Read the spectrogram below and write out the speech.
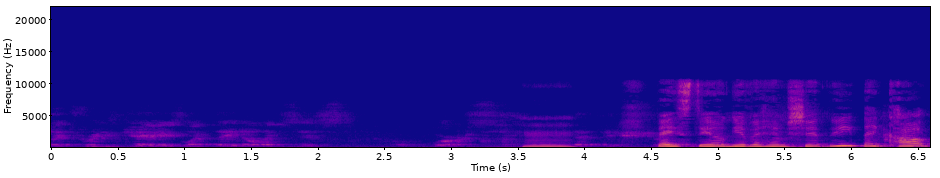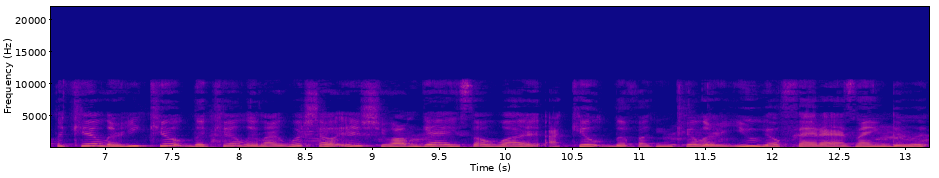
that treats gays like they don't exist, or worse? Hmm. they. They still giving him shit. He, they caught the killer. He killed the killer. Like, what's your issue? I'm gay. So what? I killed the fucking killer. You, your fat ass ain't do it.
